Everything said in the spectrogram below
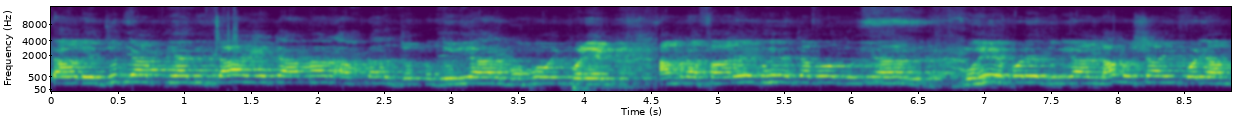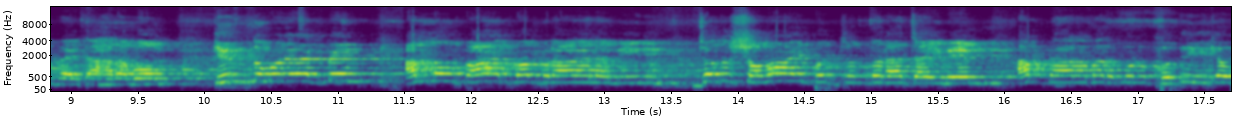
তাহলে যদি আপনি, আমি চাই এটা আমার, আপনার জন্য দুনিয়ার মোহই পড়ে। আমরা ফারেক হয়ে যাব দুনিয়ার মোহে পড়ে দুনিয়ার লালসায় পড়ে আমরা এটা হারাবো। কিন্তু মনে রাখবেন, আল্লাহ পাক রব্বুল আলামিন যত সময় পর্যন্ত না চাইবেন, আপনার আমার কোনো ক্ষতি কেউ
